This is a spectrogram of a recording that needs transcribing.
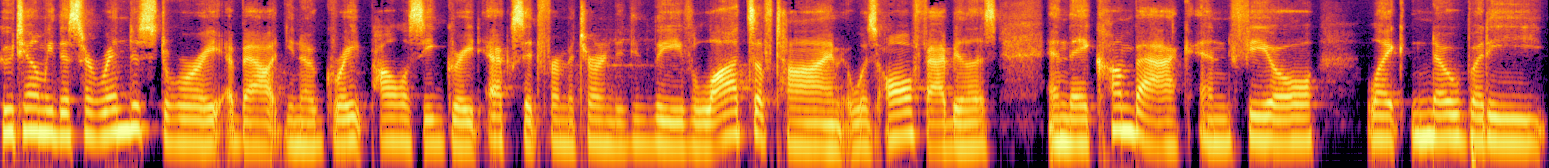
who tell me this horrendous story about, you know, great policy, great exit from maternity leave, lots of time. It was all fabulous. And they come back and feel like nobody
